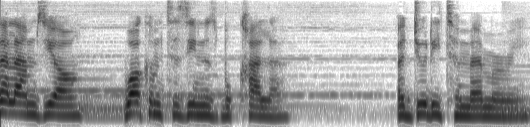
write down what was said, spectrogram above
Salams, y'all. Welcome to Zinus Bukala, a duty to memory.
